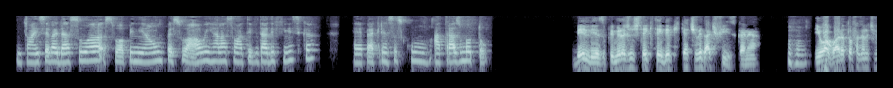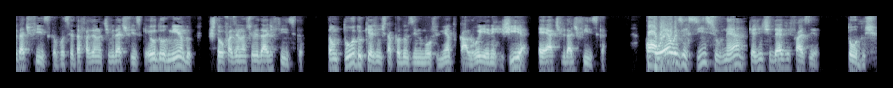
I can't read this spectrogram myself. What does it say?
Então, aí você vai dar a sua, sua opinião pessoal em relação à atividade física é, para crianças com atraso motor. Beleza. Primeiro a gente tem que entender o que é atividade física, né? Uhum. Eu agora estou fazendo atividade física, você está fazendo atividade física. Eu dormindo, estou fazendo atividade física. Então, tudo que a gente está produzindo movimento, calor e energia é atividade física. Qual é o exercício né, que a gente deve fazer? Todos.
